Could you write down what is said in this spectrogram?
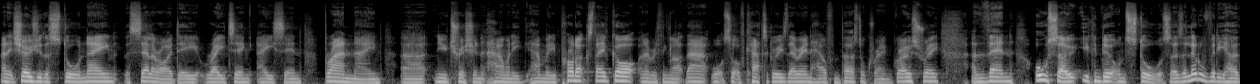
and it shows you the store name, the seller ID, rating, ASIN, brand name, uh, nutrition, how many how many products they've got, and everything like that. What sort of categories they're in, health and personal care and grocery, and then also you can do it on stores. So there's a little video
